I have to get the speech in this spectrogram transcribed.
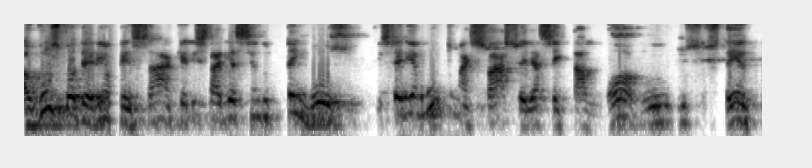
alguns poderiam pensar que ele estaria sendo teimoso, que seria muito mais fácil ele aceitar logo um sustento,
